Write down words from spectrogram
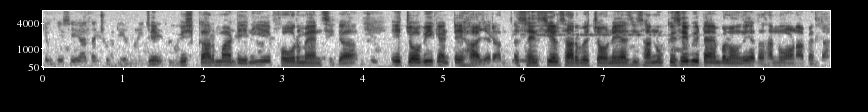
ਕਿਉਂਕਿ ਸੀਗਾ ਤਾਂ ਛੁੱਟੀ ਹੋਣੀ ਜੀ ਚਾਹੀਦੀ ਵਿਸ਼ਕਰਮਾ ਡੇ ਨਹੀਂ ਇਹ ਫੋਰਮੈਨ ਸੀਗਾ। ਇਹ 24 ਘੰਟੇ ਹਾਜ਼ਰ ਆ ਐਸੈਂਸ਼ੀਅਲ ਸਰਵਿਸ ਚ ਆਉਨੇ ਆ ਅਸੀਂ ਸਾਨੂੰ ਕਿਸੇ ਵੀ ਟਾਈਮ ਬੁਲਾਉਂਦੇ ਆ ਤਾਂ ਸਾਨੂੰ ਆਉਣਾ ਪੈਂਦਾ।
